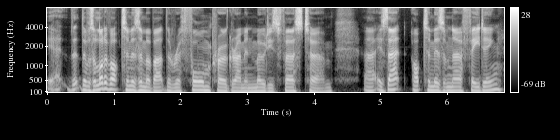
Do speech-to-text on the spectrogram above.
There was a lot of optimism about the reform program in Modi's first term. Uh, is that optimism now fading?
